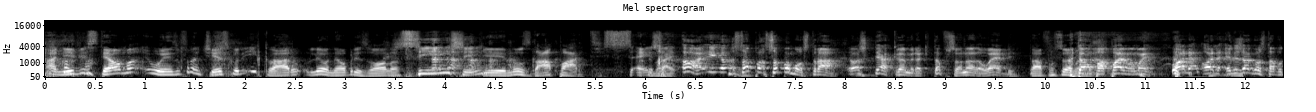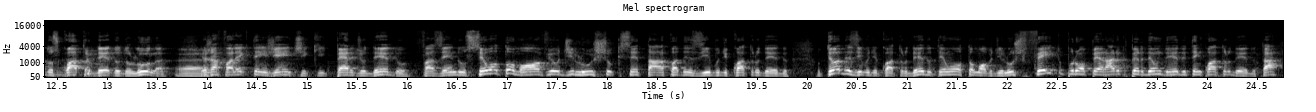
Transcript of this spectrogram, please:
Aníbal Stelma, o Enzo Francesco e, claro, Leonel Brizola, Sim, sim. que nos dá a parte. É isso aí. Ó, só, pra, só pra mostrar, eu acho que tem a câmera aqui, tá funcionando a web? Tá funcionando. Então, papai e mamãe, olha, olha, ele já gostava dos quatro dedos do Lula. É. Eu já falei que tem gente que perde o dedo fazendo o seu automóvel de luxo que você tá com adesivo de quatro dedos. O teu adesivo de quatro dedos tem um automóvel de luxo feito por um operário que perdeu um dedo e tem quatro dedos, tá?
